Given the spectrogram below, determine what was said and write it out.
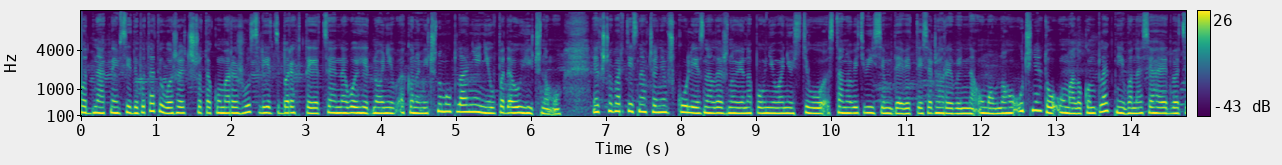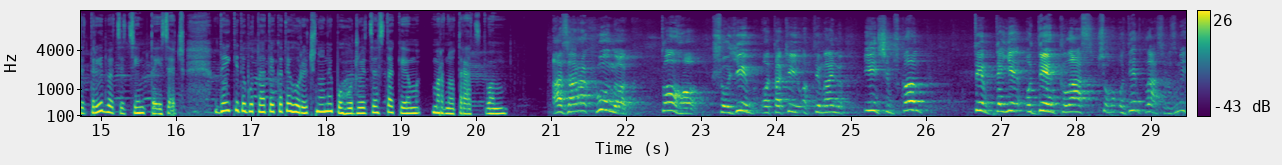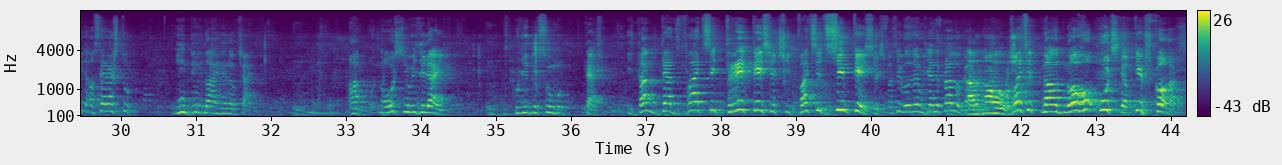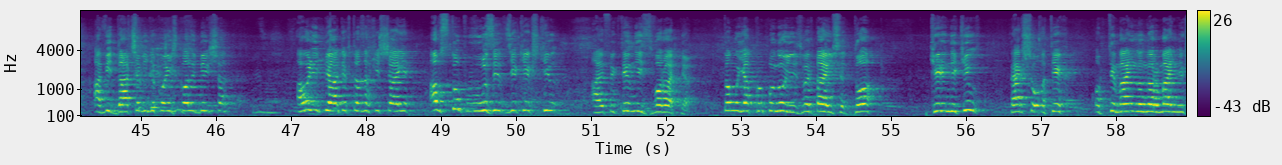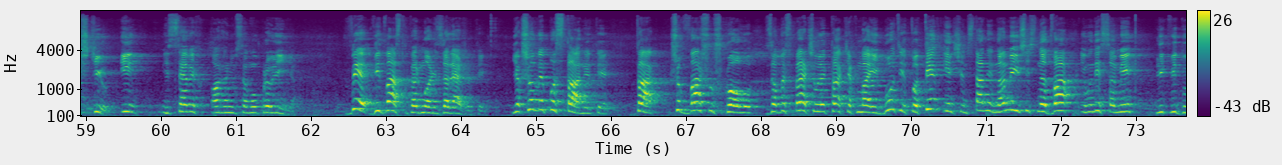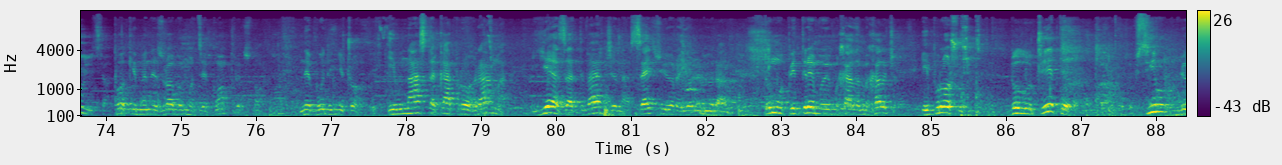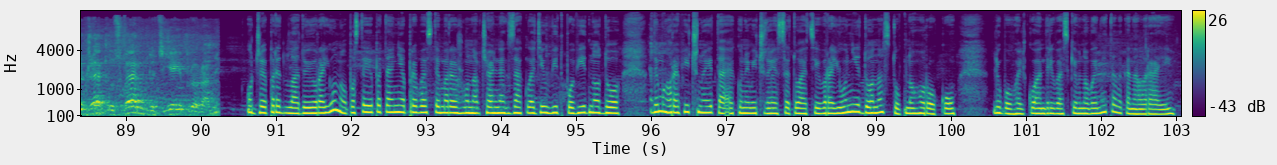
Однак не всі депутати вважають, що таку мережу слід зберегти. Це не вигідно ні в економічному плані, ні в педагогічному. Якщо вартість навчання в школі з належною наповнюваністю становить 8-9 тисяч гривень на умовного учня, то у малокомплектній вона сягає 23-27 тисяч. Деякі депутати категорично не погоджуються з таким марнотратством. А за рахунок того, що їм отакий оптимально іншим школам, тим, де є один клас, всього один клас, розумієте, а все решту індивідуальне навчання. А на учнів виділяють відповідну суму теж. І там де 23 тисячі, 27 тисяч. Василь Володимирович, я неправду кажу? На одного учня. 20 на одного учня в тих школах. А віддача від якої школи більша? А олімпіади хто захищає, а вступ в вузи з яких шкіл, а ефективність зворотня. Тому я пропоную і звертаюся до керівників першого тих оптимально нормальних шкіл і місцевих органів самоуправління. Ви від вас тепер може залежати. Якщо ви постанете так, щоб вашу школу забезпечили так, як має бути, то тим іншим стане на місяць, на два, і вони самі ліквідуються. Поки ми не зробимо це комплексно, не буде нічого. І в нас така програма є затверджена сесією районної ради. Тому підтримую Михайла Михайловича і прошу долучити всю бюджетну сферу до цієї програми. Отже, перед владою району постає питання привести мережу навчальних закладів відповідно до демографічної та економічної ситуації в районі до наступного року. Любов Галько, Андрій Васьків, новини телеканал Раї.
